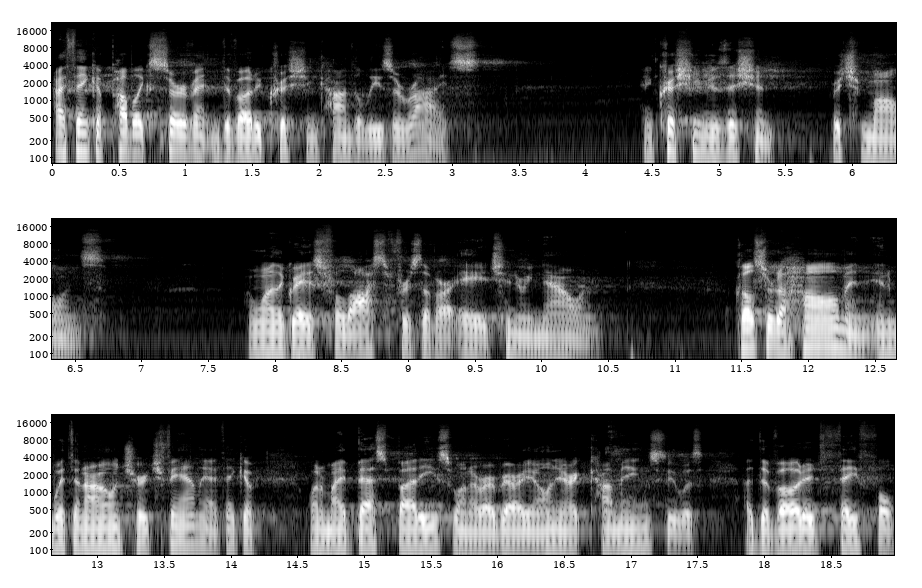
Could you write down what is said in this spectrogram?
I think of public servant and devoted Christian Condoleezza Rice, and Christian musician Rich Mullins, and one of the greatest philosophers of our age, Henri Nouwen. Closer to home and, and within our own church family, I think of one of my best buddies, one of our very own, Eric Cummings, who was a devoted, faithful,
